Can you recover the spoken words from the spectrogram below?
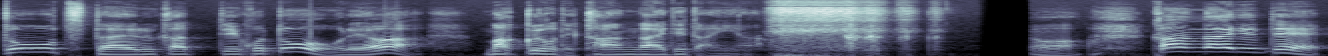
どう伝えるかっていうことを俺はマクドで考えてたんや。考えてて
